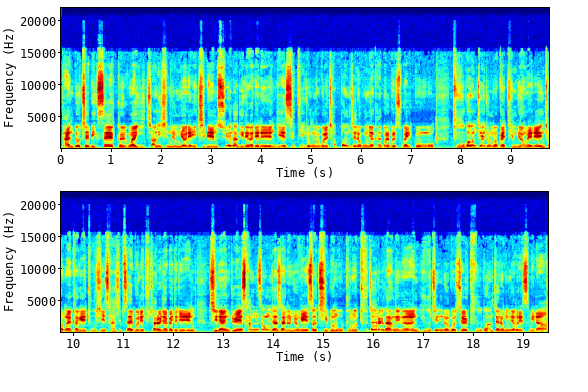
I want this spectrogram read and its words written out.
반도체 빅사이클과 2026년 HBM 수혜가 기대가 되는 예스티 종목을 첫 번째로 공략한 걸 볼 수가 있고 두 번째 종목 같은 경우에는 정확하게 2시 44분에 추천을 잡아드린 지난주에 삼성자산운용에서 지분 5% 투자를 강행한 유진로봇을 두 번째로 공략을 했습니다.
